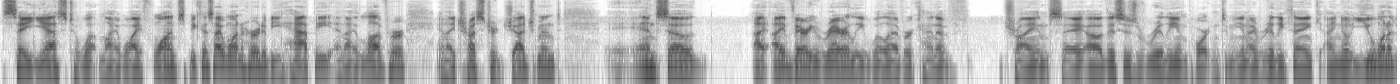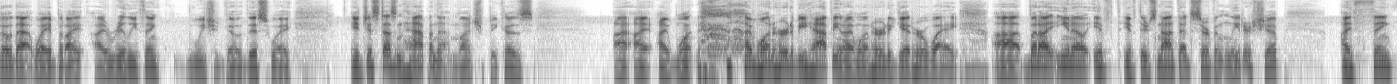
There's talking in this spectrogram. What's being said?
say yes to what my wife wants because I want her to be happy and I love her and I trust her judgment. And so I, I very rarely will ever kind of try and say, oh, this is really important to me. And I really think, I know you want to go that way, but I, I really think we should go this way. It just doesn't happen that much because I, I, want I want her to be happy and I want her to get her way. Uh, but I, you know, if if there's not that servant leadership, I think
